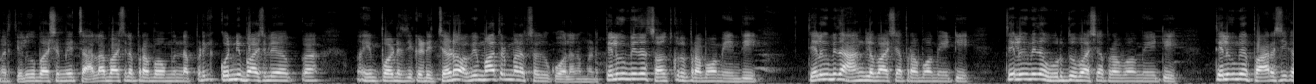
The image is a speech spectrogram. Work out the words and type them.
మరి తెలుగు భాష మీద చాలా భాషల ప్రభావం ఉన్నప్పటికీ కొన్ని భాషల యొక్క ఇంపార్టెన్స్ ఇక్కడ ఇచ్చాడు. అవి మాత్రం మనం చదువుకోవాలన్నమాట. తెలుగు మీద సంస్కృత ప్రభావం ఏంది? తెలుగు మీద ఆంగ్ల భాష ప్రభావం ఏంటి? తెలుగు మీద ఉర్దూ భాష ప్రభావం ఏంటి? తెలుగు మీద పారసీక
